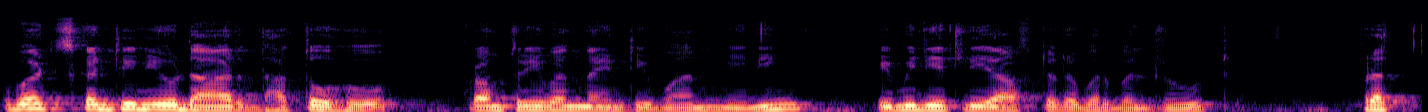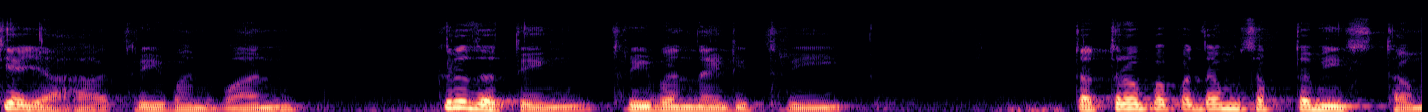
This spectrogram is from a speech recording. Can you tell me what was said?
Words continued are dhatoho from 3191 meaning immediately after a verbal root, pratyayaha 311, kridating 3193, tatropapadam saptami stham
